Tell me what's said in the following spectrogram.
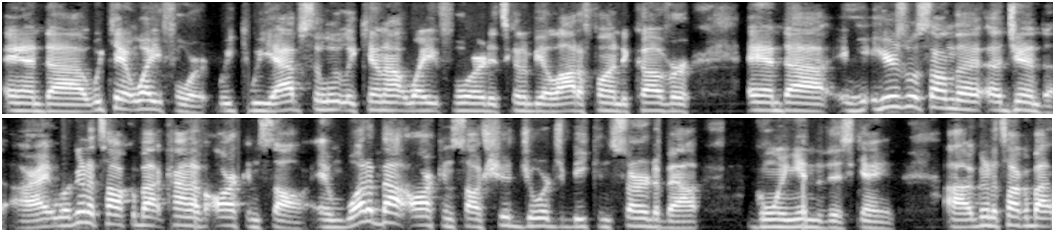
and uh, we can't wait for it. We we absolutely cannot wait for it. It's going to be a lot of fun to cover. And uh, here's what's on the agenda. All right, we're going to talk about kind of Arkansas and what about Arkansas should Georgia be concerned about going into this game. Uh, we're going to talk about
